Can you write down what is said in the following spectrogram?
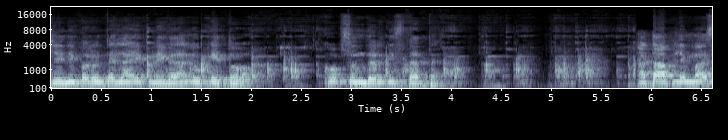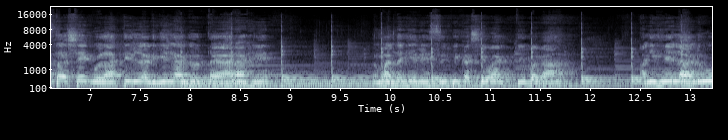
जेणेकरून त्याला एक वेगळा लुक येतो. खूप सुंदर दिसतात. आता आपले मस्त असे गुळातील लडगी लाडू तयार आहेत. तुम्हाला ही रेसिपी कशी वाटते बघा. आणि हे लाडू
